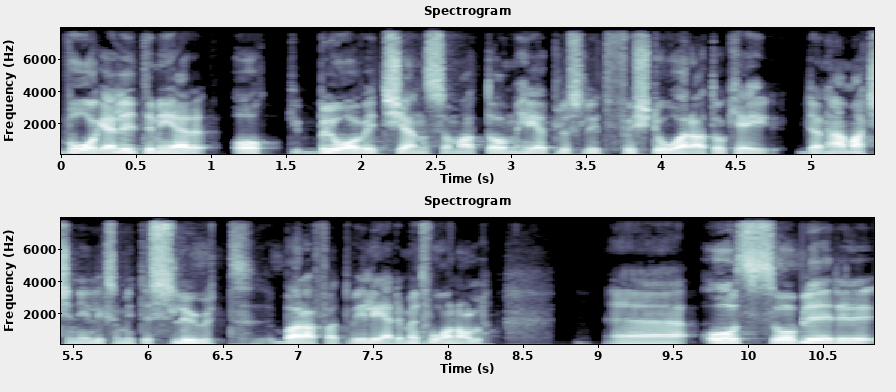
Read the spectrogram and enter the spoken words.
vågar lite mer och Blåvitt känns som att de helt plötsligt förstår att okej, okay, den här matchen är liksom inte slut bara för att vi leder med 2-0. Eh, och så blir det,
